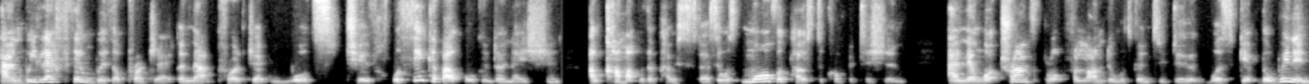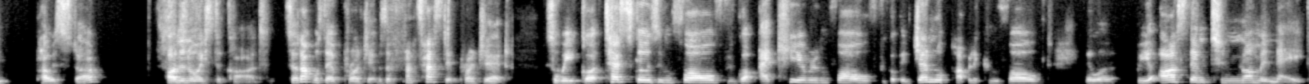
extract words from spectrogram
And we left them with a project. And that project was to, well, think about organ donation and come up with a poster. So it was more of a poster competition. And then what Transport for London was going to do was give the winning poster on an Oyster card. So that was their project. It was a fantastic project. So we've got Tesco's involved, we've got IKEA involved, we've got the general public involved. Were we asked them to nominate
